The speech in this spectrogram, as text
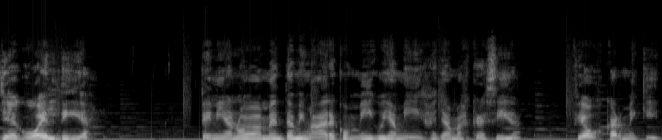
Llegó el día. Tenía nuevamente a mi madre conmigo y a mi hija ya más crecida. Fui a buscar mi kit.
